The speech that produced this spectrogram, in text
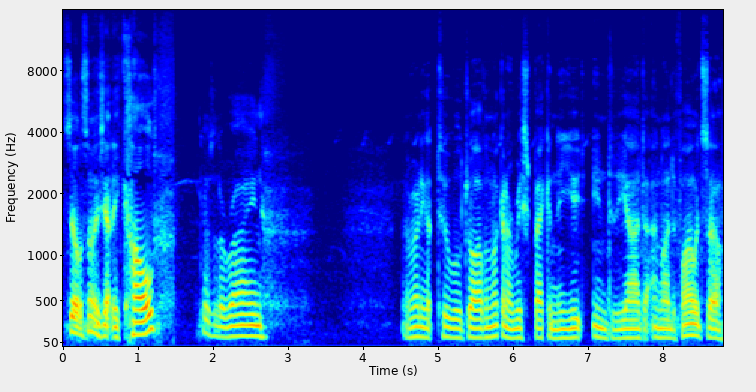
Still, it's not exactly cold because of the rain. I've only got two-wheel drive. I'm not going to risk backing the ute into the yard to unload the firewood, so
